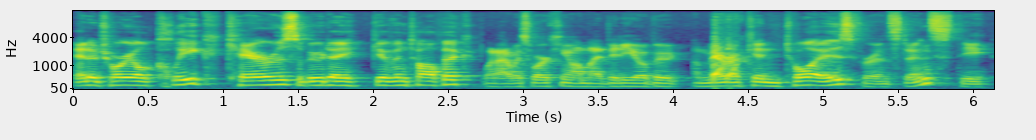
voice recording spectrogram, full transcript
editorial clique cares about a given topic. When I was working on my video about American toys, for instance, the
